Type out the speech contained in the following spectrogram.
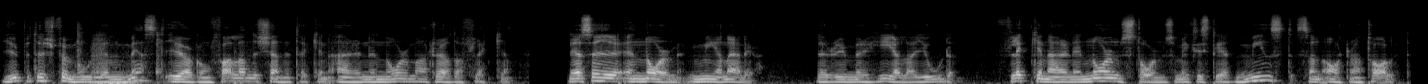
Jupiters förmodligen mest iögonfallande kännetecken är den enorma röda fläcken. När jag säger enorm menar jag det. Den rymmer hela jorden. Fläcken är en enorm storm som existerat minst sedan 1800-talet.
